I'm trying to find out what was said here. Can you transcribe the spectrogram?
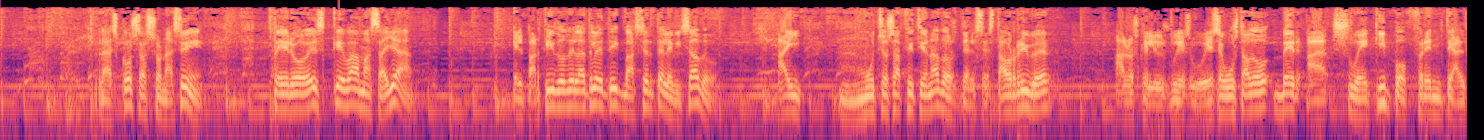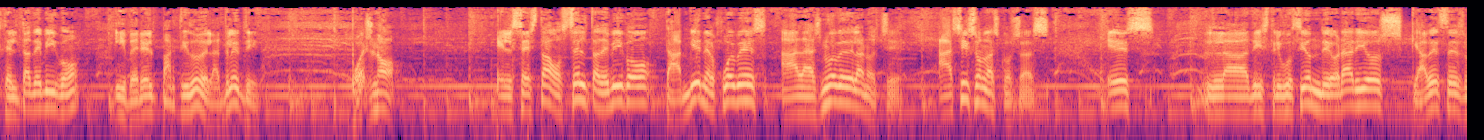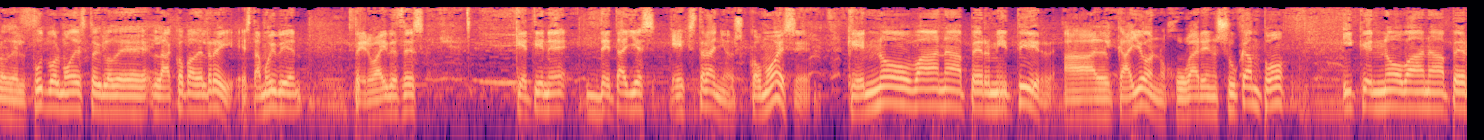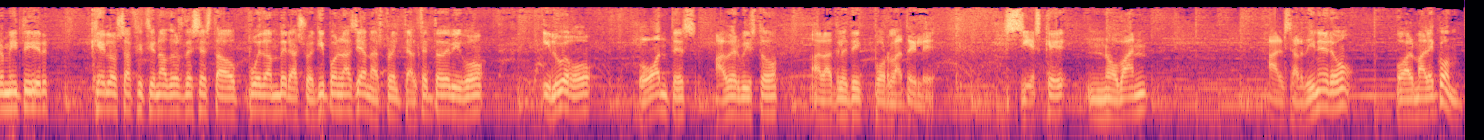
Las cosas son así, pero es que va más allá. El partido del Athletic va a ser televisado. Hay muchos aficionados del Sestao River a los que les hubiese gustado ver a su equipo frente al Celta de Vigo y ver el partido del Athletic. Pues no. El Sestao Celta de Vigo también el jueves a las 9 de la noche. Así son las cosas. Es la distribución de horarios que a veces lo del fútbol modesto y lo de la Copa del Rey está muy bien, pero hay veces que tiene detalles extraños, como ese, que no van a permitir al Cayón jugar en su campo y que no van a permitir que los aficionados de ese estado puedan ver a su equipo en las llanas frente al centro de Vigo y luego o antes haber visto al Athletic por la tele. Si es que no van al sardinero o al malecón.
